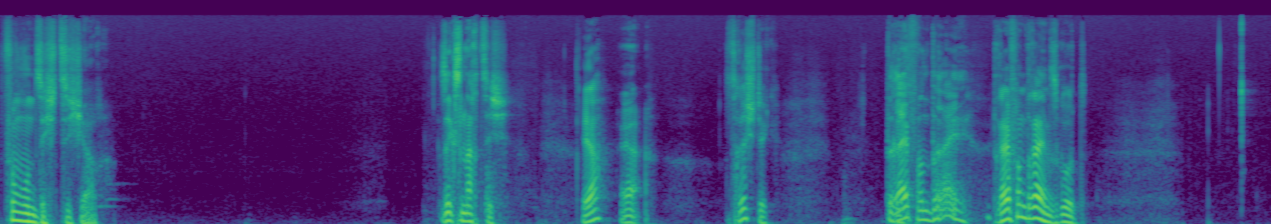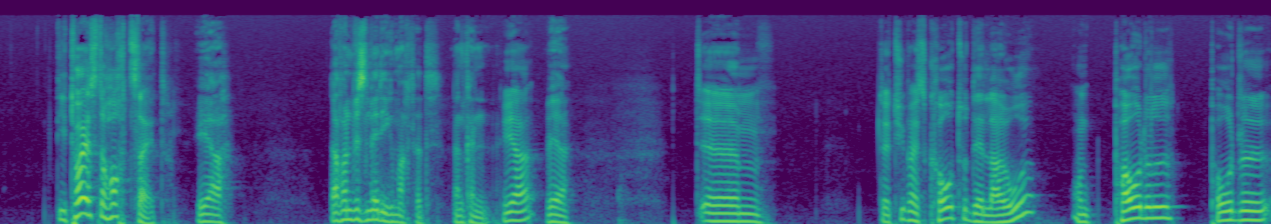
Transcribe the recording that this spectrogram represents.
65 Jahre. 86. Ja, Ja. ist richtig. Drei von drei. Drei von dreien ist gut. Die teuerste Hochzeit. Ja. Man wissen, wer die gemacht hat? Dann kann. Ja, Wer? ähm, der Typ heißt Coto de Laur und Podel, Podel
